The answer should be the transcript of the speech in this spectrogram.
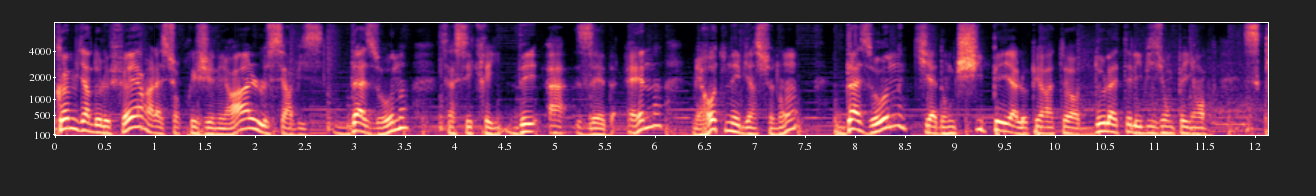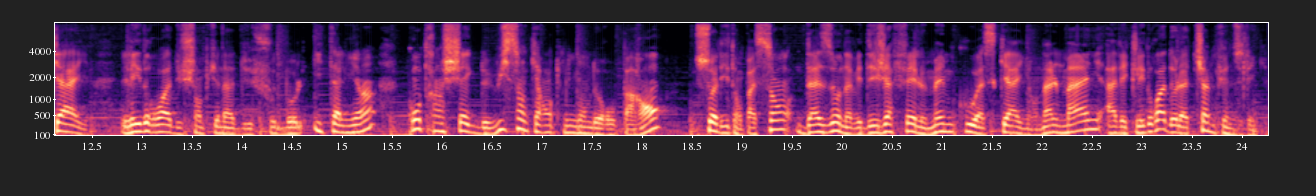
Comme vient de le faire, à la surprise générale, le service DAZN, ça s'écrit D-A-Z-N, mais retenez bien ce nom, DAZN, qui a donc chippé à l'opérateur de la télévision payante Sky les droits du championnat du football italien contre un chèque de 840 millions d'euros par an. Soit dit en passant, DAZN avait déjà fait le même coup à Sky en Allemagne avec les droits de la Champions League.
